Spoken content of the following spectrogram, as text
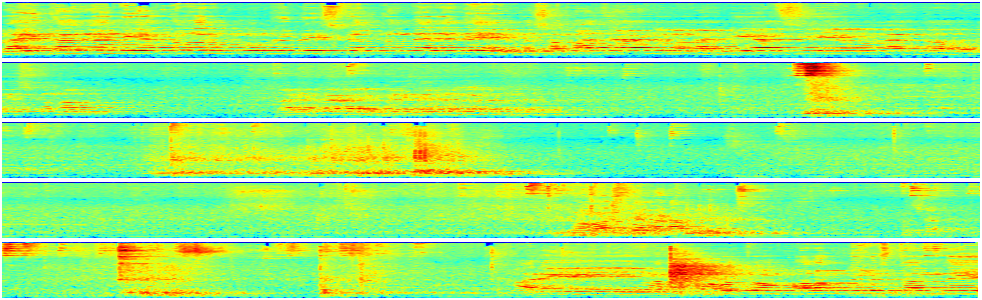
రైతాంగాన్ని ఎంతవరకు ముందుకు తీసుకెళ్తుంది అనేది ఒక సమాచారాన్ని మన డిఆర్సీ ఏఓ గారితో తీసుకున్నాం. అడిగాడు ఇక్కడికి నమస్తే మేడం. మరి మన ప్రభుత్వం పొలం పిలుస్తుంది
